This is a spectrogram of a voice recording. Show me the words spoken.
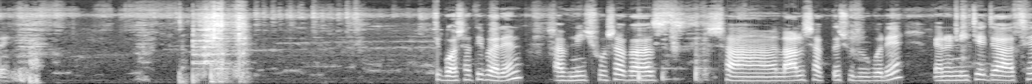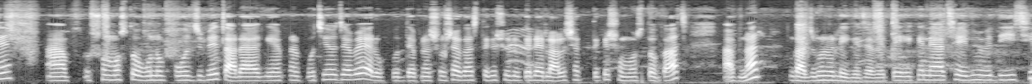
দেখেন। বসাতে পারেন, আপনি শসা গাছ লাল শাকতে শুরু করে, কেন নিচে যা আছে সমস্ত ওগুলো পচবে, তার আগে আপনার পচেও যাবে, আর উপর দিয়ে আপনার শসা গাছ থেকে শুরু করে লাল শাক থেকে সমস্ত গাছ আপনার গাছগুলো লেগে যাবে। তো এখানে আছে, এইভাবে দিয়েছি।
